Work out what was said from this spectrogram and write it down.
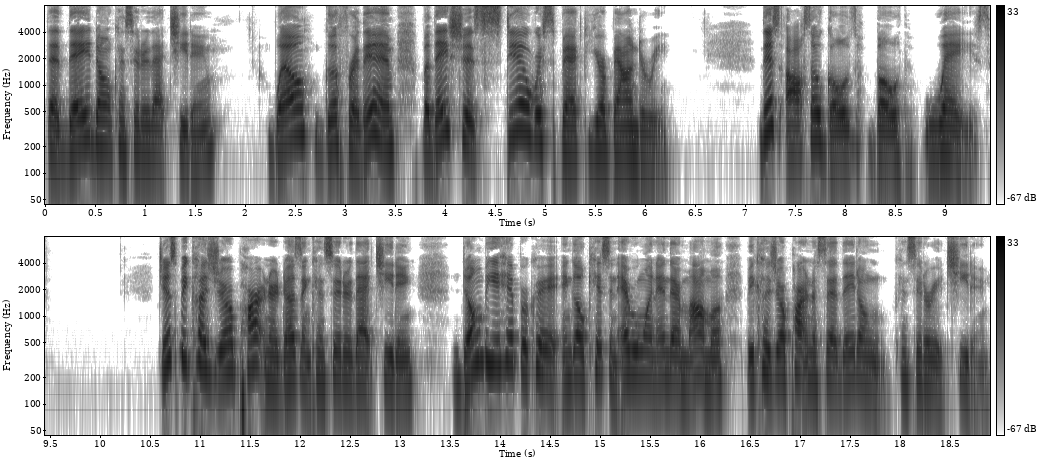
that they don't consider that cheating, well, good for them, but they should still respect your boundary. This also goes both ways. Just because your partner doesn't consider that cheating, don't be a hypocrite and go kissing everyone and their mama because your partner said they don't consider it cheating.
